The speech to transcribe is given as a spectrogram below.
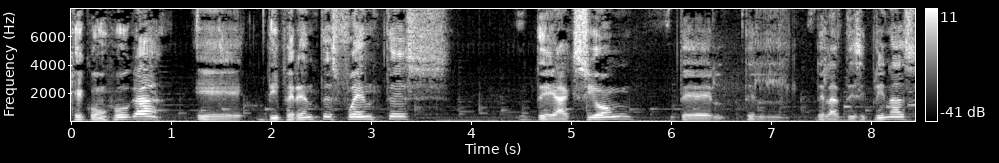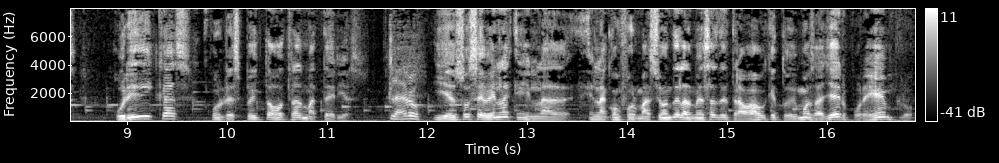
que conjuga eh, diferentes fuentes de acción de las disciplinas jurídicas con respecto a otras materias. Claro. Y eso se ve en la, en la, conformación de las mesas de trabajo que tuvimos ayer, por ejemplo.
